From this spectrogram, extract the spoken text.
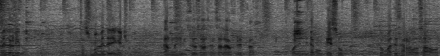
Realmente rico. Está sumamente bien hecho. Carnes deliciosas, ensaladas frescas, polentita con queso, tomates arrebozados.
